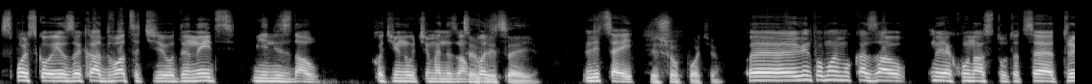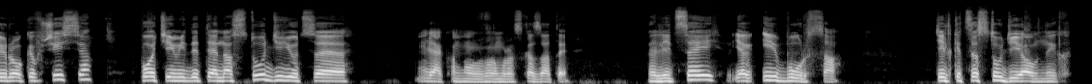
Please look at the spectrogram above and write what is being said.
з польського язика 20 одиниць він не здав. Хоч він учить мене знав. Це в Польсь- ліцеї. ліцей. І що потім? Е, він, по-моєму, казав, ну як у нас тут, це три роки вчишся, потім йдете на студію, це як воно вам розказати? Ліцей як і бурса. Тільки це студія у них.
